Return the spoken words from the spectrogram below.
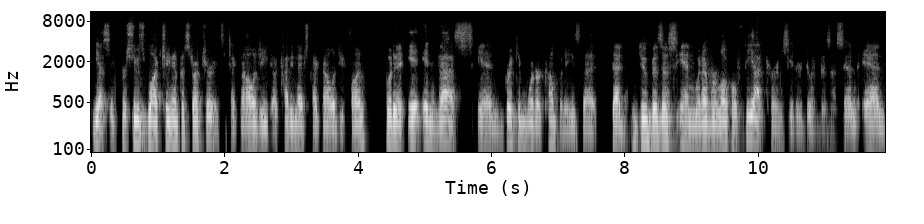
Yes, it pursues blockchain infrastructure. It's a technology, a cutting edge technology fund, but it, it invests in brick and mortar companies that that do business in whatever local fiat currency they're doing business in. And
